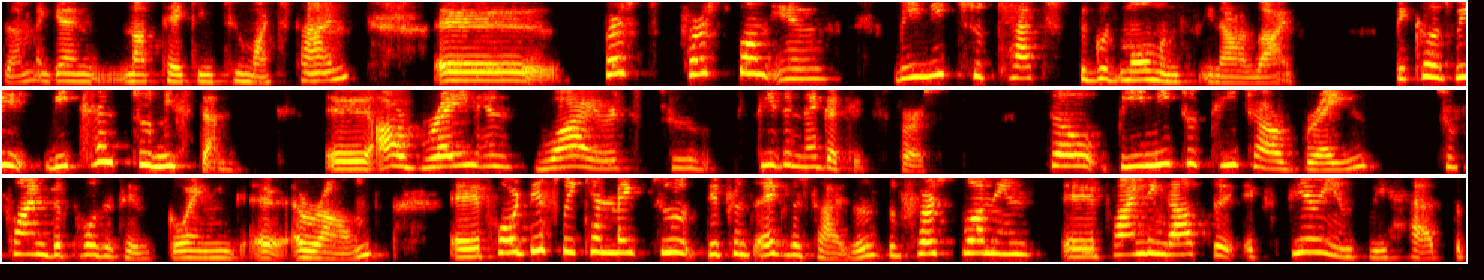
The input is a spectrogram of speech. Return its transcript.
them again, not taking too much time. Uh, first, first one is we need to catch the good moments in our life because we we tend to miss them. Uh, our brain is wired to see the negatives first, so we need to teach our brain to find the positives going uh, around uh, for this, we can make two different exercises. The first one is uh, finding out the experience we had, the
